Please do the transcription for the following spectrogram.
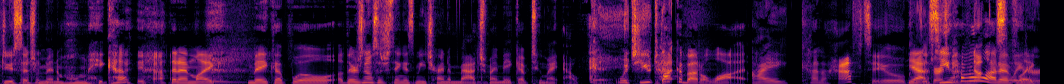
do such minimal makeup Yeah. that I'm like, makeup will. There's no such thing as me trying to match my makeup to my outfit, which you talk about a lot. I kind of have to. Yeah, so you have a lot of later.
